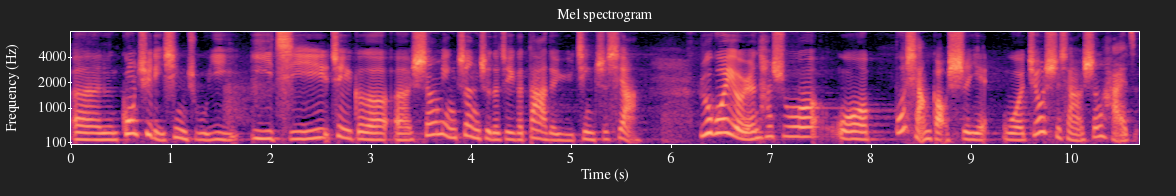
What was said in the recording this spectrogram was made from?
嗯，工具理性主义以及这个呃生命政治的这个大的语境之下，如果有人他说我不想搞事业，我就是想要生孩子，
